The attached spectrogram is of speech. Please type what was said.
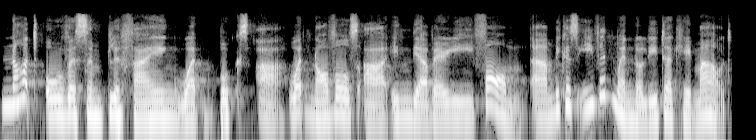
not oversimplifying what books are, what novels are in their very form. Um, because even when Lolita came out,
